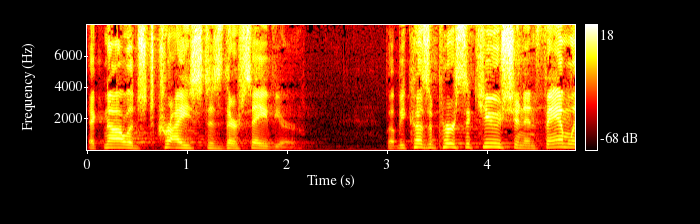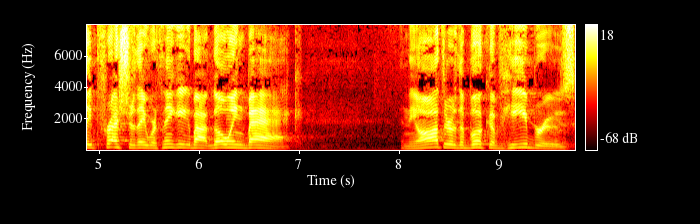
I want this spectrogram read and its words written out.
acknowledged Christ as their Savior. But because of persecution and family pressure, they were thinking about going back. And the author of the book of Hebrews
